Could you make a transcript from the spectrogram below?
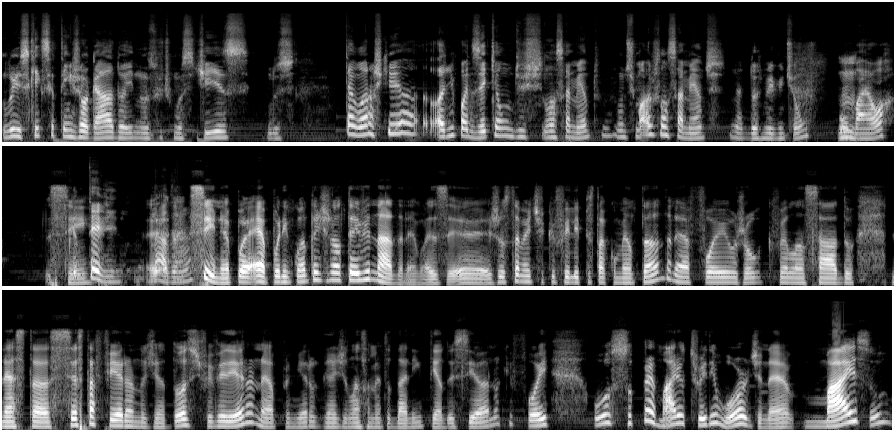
Luiz, o que, que você tem jogado aí nos últimos dias? Dos... Até agora acho que a, a, gente pode dizer que é um dos lançamentos, um dos maiores lançamentos né, de 2021, hum. o maior. Sim. Não teve nada, né? Sim, né? É, por enquanto a gente não teve nada, né? Mas é, justamente o que o Felipe está comentando, né? Foi o jogo que foi lançado nesta sexta-feira, no dia 12 de fevereiro, né? O primeiro grande lançamento da Nintendo esse ano, que foi o Super Mario 3D World, né? Mais o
